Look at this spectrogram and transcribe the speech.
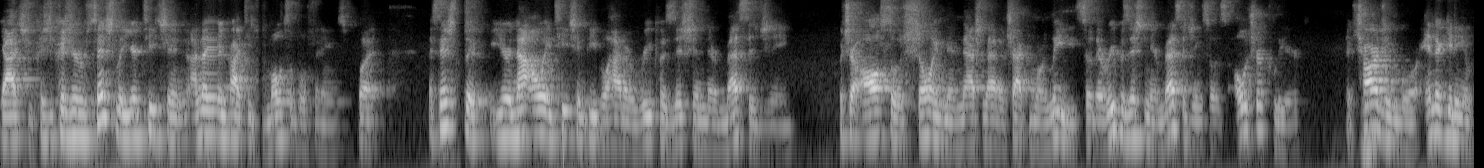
Got you. Because because you're essentially you're teaching. I know you probably teach multiple things, but essentially you're not only teaching people how to reposition their messaging, but you're also showing them naturally how to attract more leads. So they're repositioning their messaging so it's ultra clear. They're charging more and they're getting in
